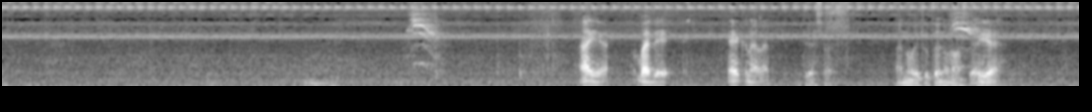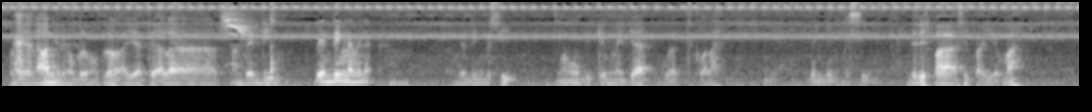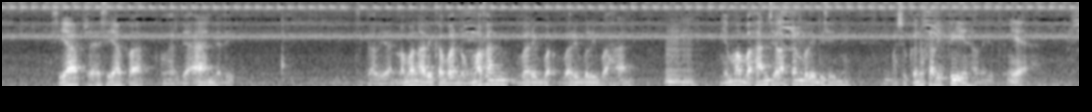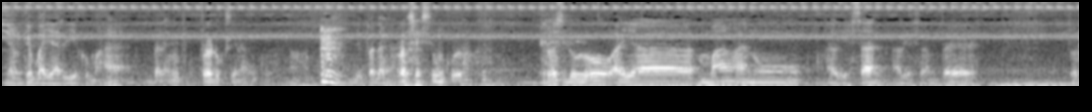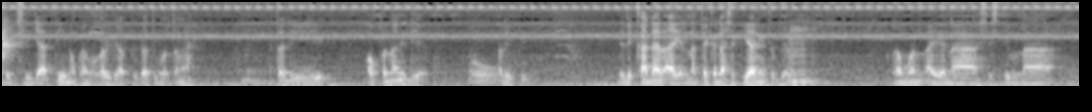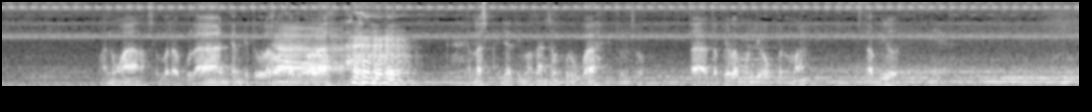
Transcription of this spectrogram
aya bade eh kenalan. Biasa. Anu itu teh nu naos teh iya aya naon gitu ngobrol-ngobrol aya teh alat bending. Bending namanya bending besi. Mau bikin meja buat sekolah. Bending besi. Jadi pak si pak iya mah siap saya siap pak pengerjaan. Jadi sekalian. Namun hari ke Bandung mah kan bari bari beli bahan. Hmm. ya mah bahan silahkan beli di sini. Masukkan ke kalipi misalnya gitu. Iya ya oke bayar iya kumaha. Paling produksi nah oh, daripada nganggur. proses unggul. Terus dulu ayah emang anu alisan alisan teh produksi jati nu kanggo kaligrafi ke timur tengah. Tadi open di dia oh. Kalipi jadi kadar air nanti kedah sekian gitu biar Hmm. namun ayeuna sistemna manual seberapa bulan kan gitu lah Ah. diolah. Karena jati mah kan sok berubah gitu sok. Nah, tapi lamun di open mah stabil.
